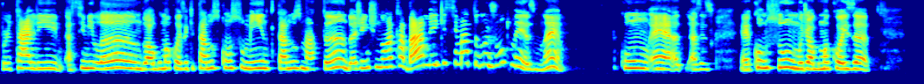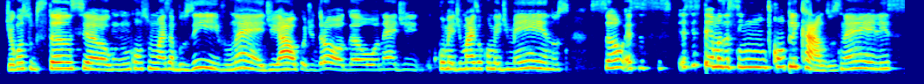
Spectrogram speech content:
por estar tá ali assimilando alguma coisa que está nos consumindo, que está nos matando, a gente não acabar meio que se matando junto mesmo, né? Com, é, às vezes, é, consumo de alguma coisa, de alguma substância, um consumo mais abusivo, né? De álcool, de droga, ou né, de comer de mais ou comer de menos. São esses, esses temas, assim, complicados, né? Eles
